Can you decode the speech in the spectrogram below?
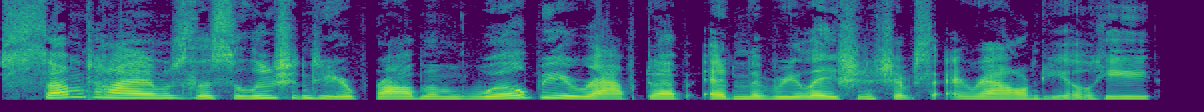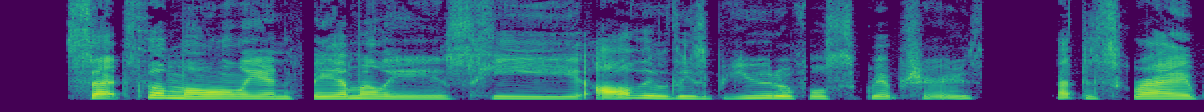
Sometimes the solution to your problem will be wrapped up in the relationships around you. He sets the lonely in families. He, all of these beautiful scriptures that describe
